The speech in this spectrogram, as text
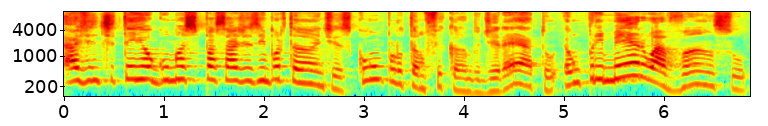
a gente tem algumas passagens importantes. Com Plutão ficando direto, é um primeiro avanço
